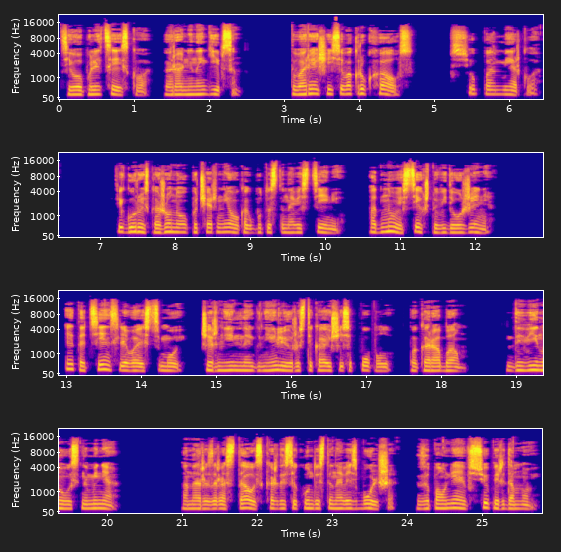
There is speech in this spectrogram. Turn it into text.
Тело полицейского, раненый Гибсон, творящийся вокруг хаос. Все померкло. Фигура искаженного почернела, как будто становясь тенью, одной из тех, что видел Женя. Эта тень, сливаясь с тьмой, чернильной гнилью, растекающейся по полу, по коробам, двинулась на меня. Она разрасталась, каждой секундой становясь больше, заполняя все передо мной.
